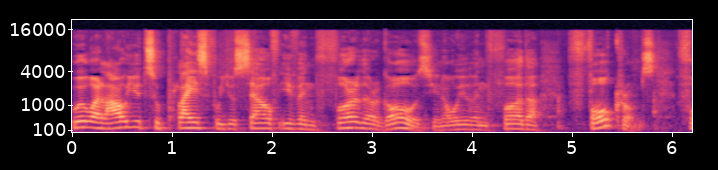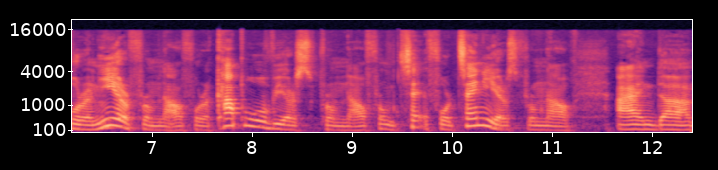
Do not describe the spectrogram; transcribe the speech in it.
will allow you to place for yourself even further goals, you know, even further fulcrums for a year from now, for a couple of years from now, from for 10 years from now. And uh,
